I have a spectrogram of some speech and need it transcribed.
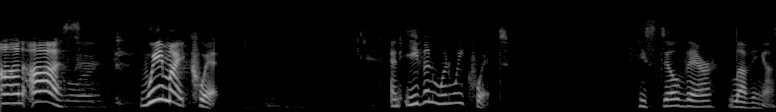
on us. We might quit. And even when we quit, He's still there loving us.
